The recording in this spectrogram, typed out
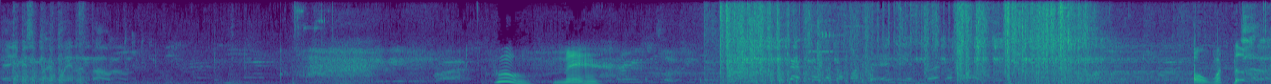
Enemy spy plane inbound. Whew, man. Oh, what the?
